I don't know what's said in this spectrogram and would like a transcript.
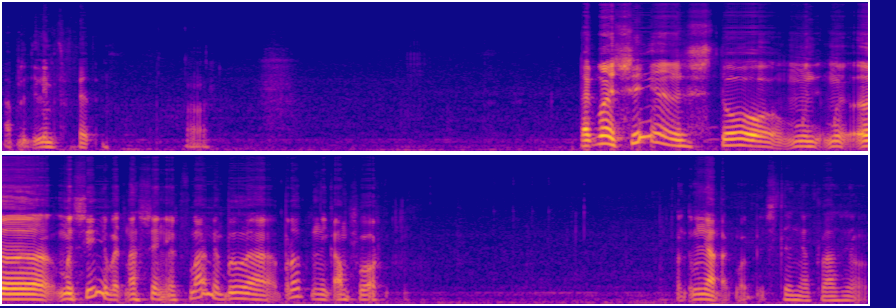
определимся с этим. Вот. Такое ощущение, что мы, мы, э, мужчине в отношениях с вами было просто некомфортно. Вот у меня такое впечатление сложилось.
